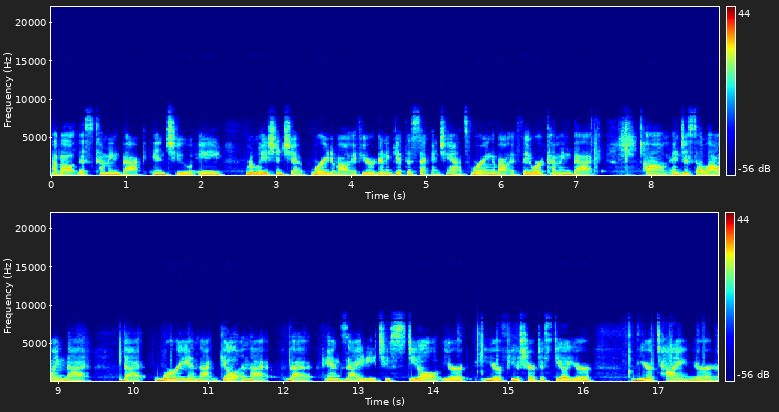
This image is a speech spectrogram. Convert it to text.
about this coming back into a relationship, worried about if you're going to get the second chance, worrying about if they were coming back, um, and just allowing that that worry and that guilt and that that anxiety to steal your your future, to steal your your time, your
